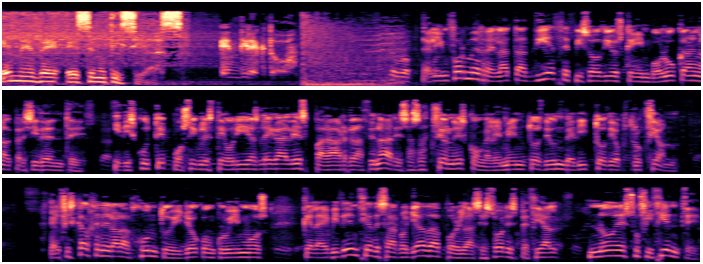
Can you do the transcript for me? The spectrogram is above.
MBS Noticias. En directo. El informe relata 10 episodios que involucran al presidente y discute posibles teorías legales para relacionar esas acciones con elementos de un delito de obstrucción. El fiscal general adjunto y yo concluimos que la evidencia desarrollada por el asesor especial no es suficiente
